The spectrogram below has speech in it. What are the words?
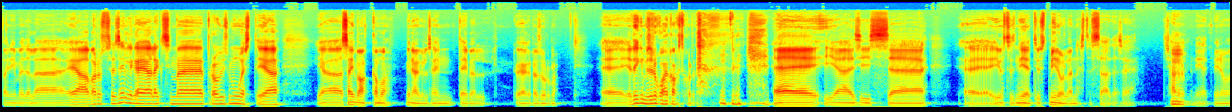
panime talle hea varustuse selga ja läksime, proovisime uuesti ja ja saime hakkama, mina küll sain tee peal ühe korra surma. ja tegime seda kohe kaks korda ja siis äh, juhtus nii, et just minul õnnestus saada see charm mm., nii et minu,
